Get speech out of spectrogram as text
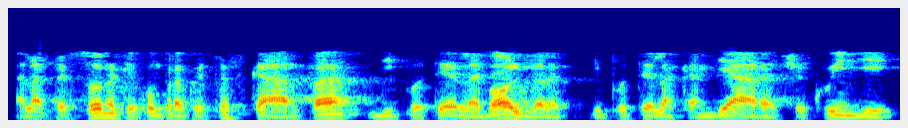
alla persona che compra questa scarpa di poterla evolvere, di poterla cambiare, cioè quindi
